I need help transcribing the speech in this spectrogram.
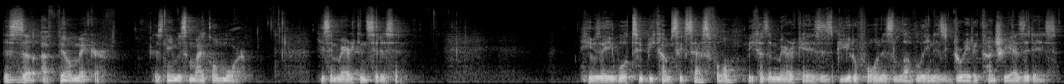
This is a, a filmmaker. His name is Michael Moore. He's an American citizen. He was able to become successful because America is as beautiful and as lovely and as great a country as it is.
